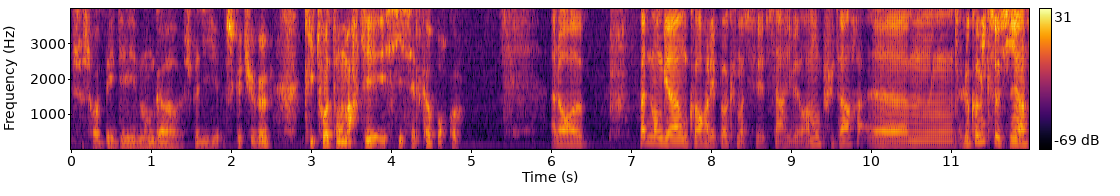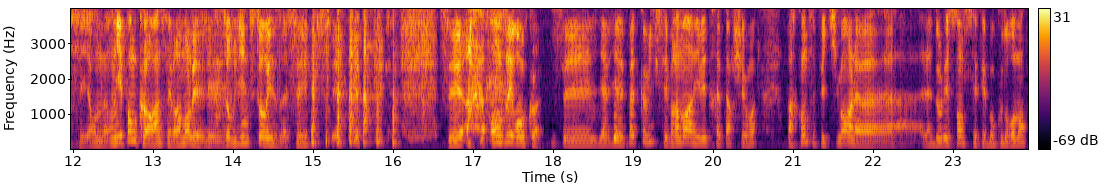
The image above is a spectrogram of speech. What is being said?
que ce soit BD, manga, je te dis ce que tu veux, qui toi t'ont marqué, et si c'est le cas, pourquoi? Alors, euh, pas de manga encore à l'époque, moi c'est ça arrivait vraiment plus tard. Euh, le comics aussi, hein, c'est on n'y est pas encore, hein, c'est vraiment les, les origin stories là, c'est c'est en zéro quoi. C'est il y, avait pas de comics, c'est vraiment arrivé très tard chez moi. Par contre, effectivement, à l'adolescence, c'était beaucoup de romans.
